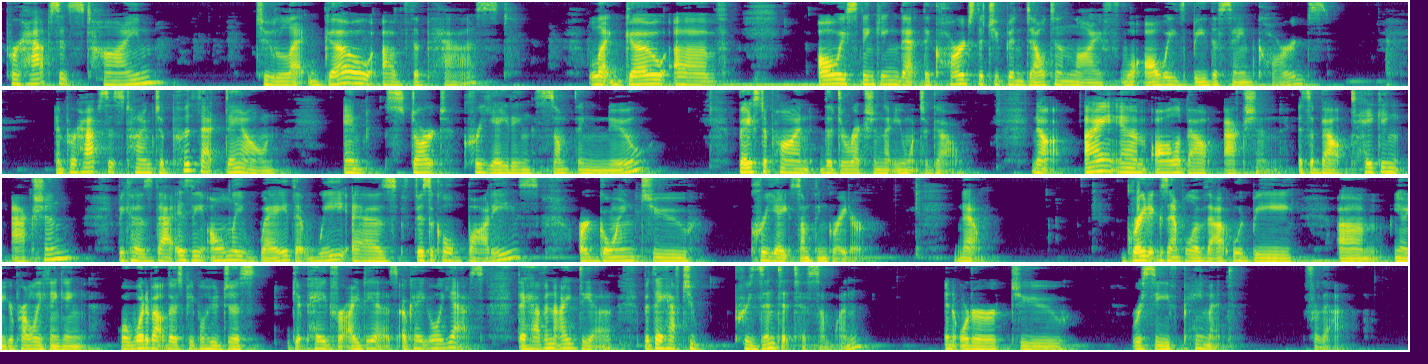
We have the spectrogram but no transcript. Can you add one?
perhaps it's time to let go of the past, let go of always thinking that the cards that you've been dealt in life will always be the same cards. And perhaps it's time to put that down and start creating something new based upon the direction that you want to go. Now, I am all about action. It's about taking action because that is the only way that we as physical bodies are going to create something greater. Now, great example of that would be um, you know, you're probably thinking, well, what about those people who just get paid for ideas. Okay, well, yes, they have an idea, but they have to present it to someone in order to receive payment for that.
